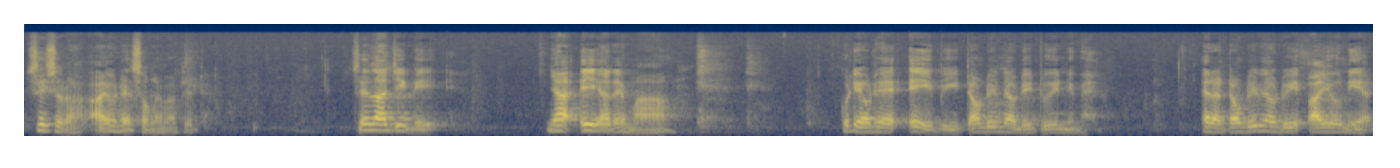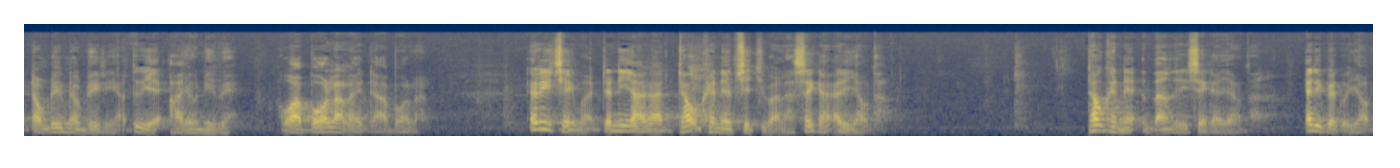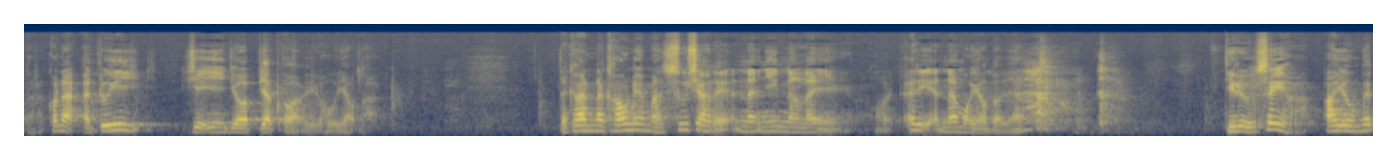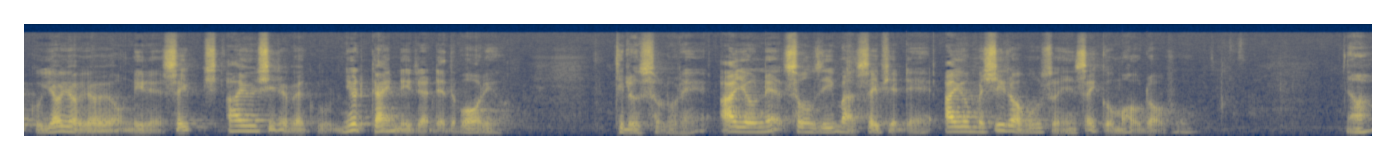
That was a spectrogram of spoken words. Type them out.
စိတ်ဆိုတာအာယုန်နဲ့ဆုံလိုက်မှဖြစ်တယ်စဉ်းစားကြည့်လေညအိပ်ရတဲ့မှာ ကိုတယောက်တည်းအိပ်ပြီးတောင်တွေးမြောက်တွေးတွေးနေမယ်အဲ့ဒါတောင်တွေးမြောက်တွေးအာယုန်တွေကတောင်တွေးမြောက်တွေးတွေကသူ့ရဲ့အာယုန်တွေပဲဟိုကပေါ်လာလိုက်တာပေါ်လာအဲ့ဒီချိန်မှာတဏှာကထောက်ခနဲ့ဖြစ်ကြပါလားစိတ်ကအဲ့ဒီရောက်တာထောက်ခနဲ့အတန်လေးစိတ်ကရောက်တာအဲ့ဒီဘက်ကိုရောက်တာခုနအတွေးရရင်ကြောပြတ်သွားပြီးဟိုရောက်တာတခါနှာခေါင်းထဲမှာဆူးရှာတဲ့အနံ့ကြီးနံလိုက်ရင်ဟောအဲ့ဒီအနံ့မော်ရောက်တော့ဗျာ ဒီလိုစိတ်ဟာအာယုံဘက်ကိုရောက်ရောက်ရောက်ရောက်နေတဲ့စိတ်အာယုံရှိတဲ့ဘက်ကိုညွတ်ကိုင်းနေတဲ့သဘောတွေကိုဒီလိုဆိုလိုတယ်အာယုံနဲ့စုံစည်းမှစိတ်ဖြစ်တယ်အာယုံမရှိတော့ဘူးဆိုရင်စိတ်ကိုမဟုတ်တော့ဘူးနော်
